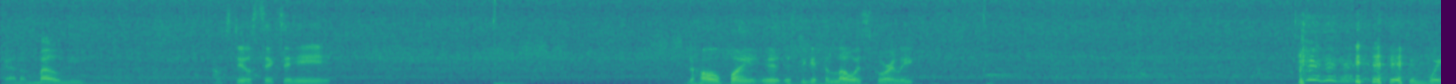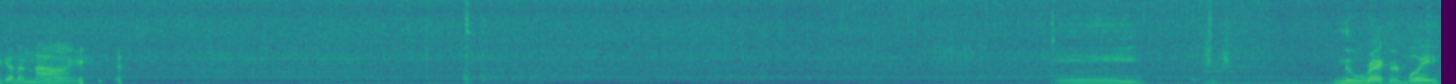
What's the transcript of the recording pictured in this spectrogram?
Got a bogey. I'm still six ahead. The whole point is, is to get the lowest score, Leak. Boy got a nine. Dang. New record, boy.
